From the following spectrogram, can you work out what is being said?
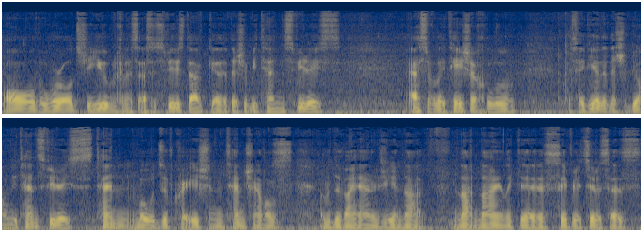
all the world, that there should be ten spheres, this idea that there should be only ten spheres, ten modes of creation, ten channels of divine energy, and not not nine, like the Sefer Yetzirah says,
